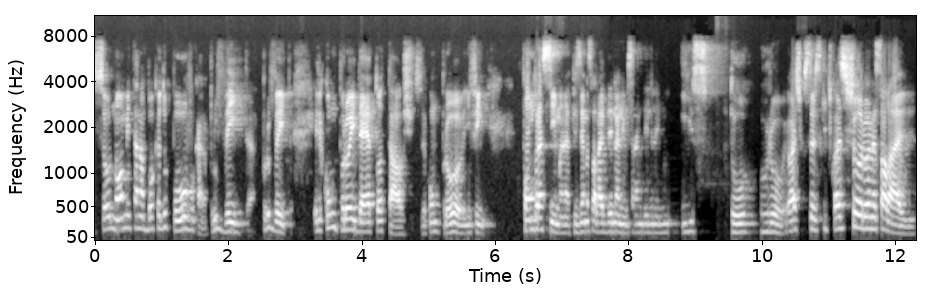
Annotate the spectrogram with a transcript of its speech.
seu nome tá na boca do povo, cara. Aproveita, aproveita. Ele comprou a ideia total. Ele comprou, enfim. Fomos pra cima, né? Fizemos essa live dele na anime. Essa live dele na anime estourou. Eu acho que o Sr. Skit quase chorou nessa live.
